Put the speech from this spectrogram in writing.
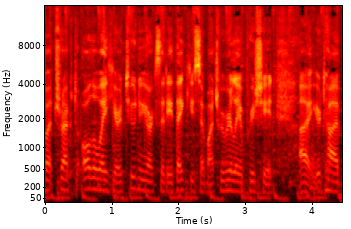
but trekked all the way here to New York City. Thank you so much. We really appreciate uh, your time.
